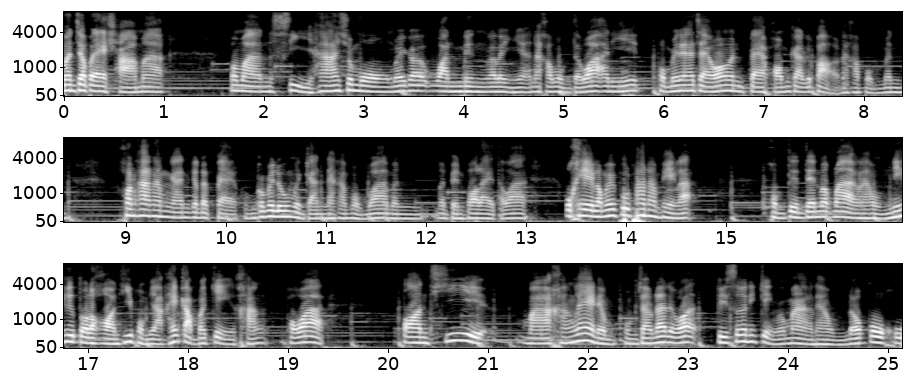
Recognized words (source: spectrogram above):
มันจะแปลช้ามาก ประมาณ 4-5 ชั่วโมง ไม่ก็วันหนึ่งอะไรเงี้ยนะครับผมแต่ว่าอันนี้ผมไม่แน่ใจว่ามันแปลพร้อมกันหรือเปล่านะครับผมมันค่อนข้างทำงานกันแปลกๆผมก็ไม่รู้เหมือนกันนะครับผมว่ามันมันเป็นเพราะอะไรแต่ว่าโอเค เราไม่พูดพร่ำทำเพลงละผมตื่นเต้นมากๆนะครับผมนี่คือตัวละครที่ผมอยากให้กลับมาเก่งอีกครั้ง เพราะว่าตอนที่ มาครั้งแรกเนี่ยผมจำได้เลยว่าฟีเซอร์นี่เก่งมากๆนะครับผมแล้วโกคู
